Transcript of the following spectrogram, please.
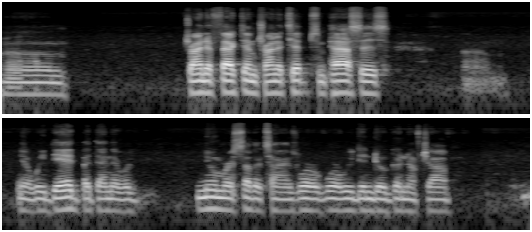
um, trying to affect them, trying to tip some passes. Um, you know, we did, but then there were numerous other times where, where we didn't do a good enough job. you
